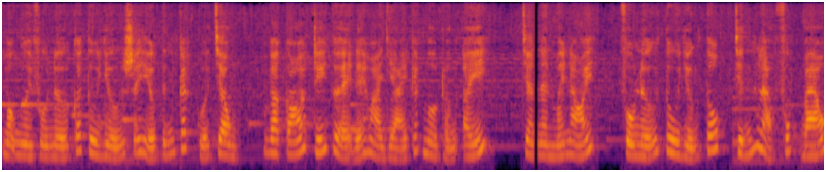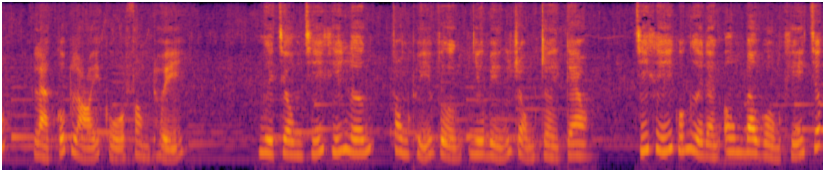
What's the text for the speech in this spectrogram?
Một người phụ nữ có tu dưỡng sẽ hiểu tính cách của chồng và có trí tuệ để hòa giải các mâu thuẫn ấy. Cho nên mới nói, phụ nữ tu dưỡng tốt chính là phúc báo, là cốt lõi của phong thủy. Người chồng chí khí lớn, phong thủy vượng như biển rộng trời cao. Chí khí của người đàn ông bao gồm khí chất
